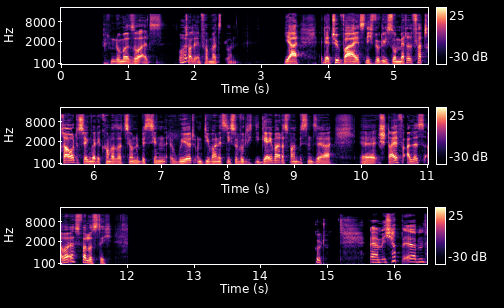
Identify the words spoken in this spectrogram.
Nur mal so als und? tolle Information. Ja, der Typ war jetzt nicht wirklich so Metal vertraut, deswegen war die Konversation ein bisschen äh, weird und die waren jetzt nicht so wirklich die Gamer, das war ein bisschen sehr äh, steif alles, aber es war lustig. Gut. Ähm, ich habe, ähm,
